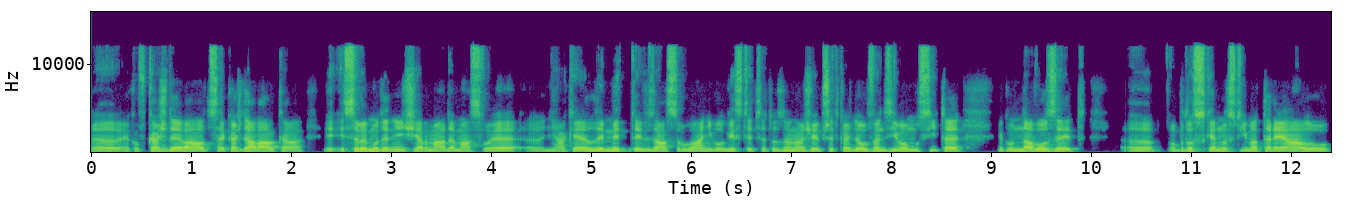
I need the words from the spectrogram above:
eh, jako v každé válce, každá válka, i, i sebemodernější armáda má svoje eh, nějaké limity v zásobování v logistice. To znamená, že před každou ofenzívou musíte jako navozit obrovské množství materiálu,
